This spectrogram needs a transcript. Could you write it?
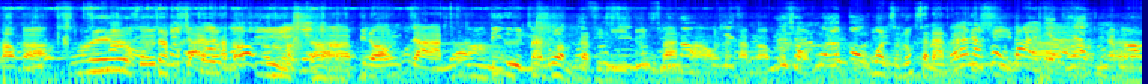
เท่ากับซื้อดีใจนะครับเนาะที่พี่น้องจากที่อื่นมาร่วมประเพณีที่หมู่บ้านเรานะครับเนาะเพื่อของม่วนสนุกสนานกันเต็มที่นะครับ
